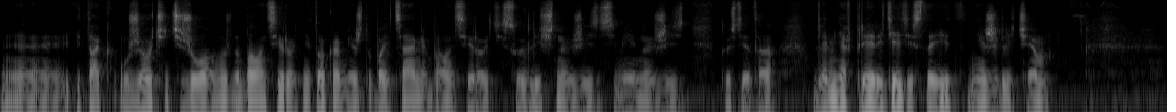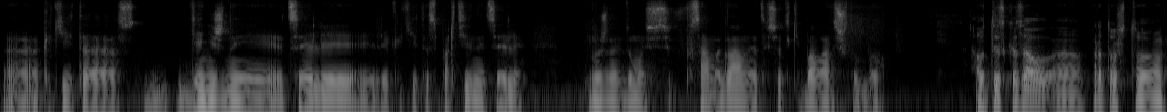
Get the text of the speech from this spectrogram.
Э, и так уже очень тяжело. Нужно балансировать не только между бойцами, балансировать и свою личную жизнь, семейную жизнь. То есть это для меня в приоритете стоит, нежели чем Э, какие-то денежные цели или какие-то спортивные цели. Нужно, думаю, самое главное это все-таки баланс, чтобы был. А вот ты сказал э, про то, что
